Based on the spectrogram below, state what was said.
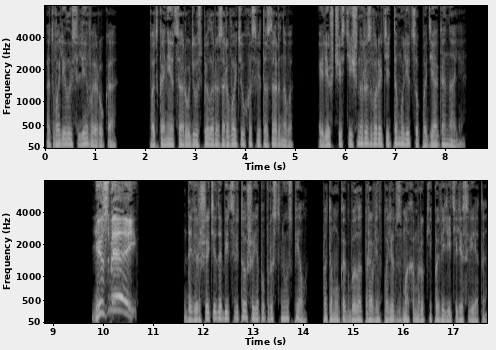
отвалилась левая рука. Под конец орудие успело разорвать ухо Светозарного и лишь частично разворотить тому лицо по диагонали. «Не смей!» Довершить и добить Святошу я попросту не успел, потому как был отправлен в полет взмахом руки повелителя света.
